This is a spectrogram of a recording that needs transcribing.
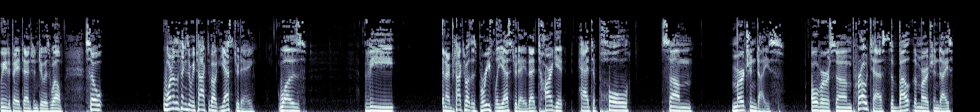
we need to pay attention to as well. So one of the things that we talked about yesterday was the and I talked about this briefly yesterday, that Target had to pull some merchandise over some protests about the merchandise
